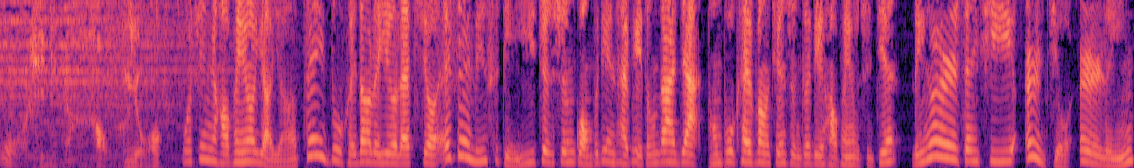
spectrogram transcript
我是你的好朋友哦。我是你好朋友瑶瑶，再度回到了 U Life Show FM 零四点一正声广播电台，陪同大家同步开放全省各地好朋友时间。零二三七二九二零。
